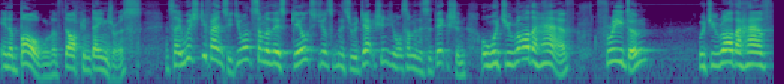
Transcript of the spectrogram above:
in a bowl of dark and dangerous, and say, which do you fancy? Do you want some of this guilt? Do you want some of this rejection? Do you want some of this addiction? Or would you rather have freedom? Would you rather have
